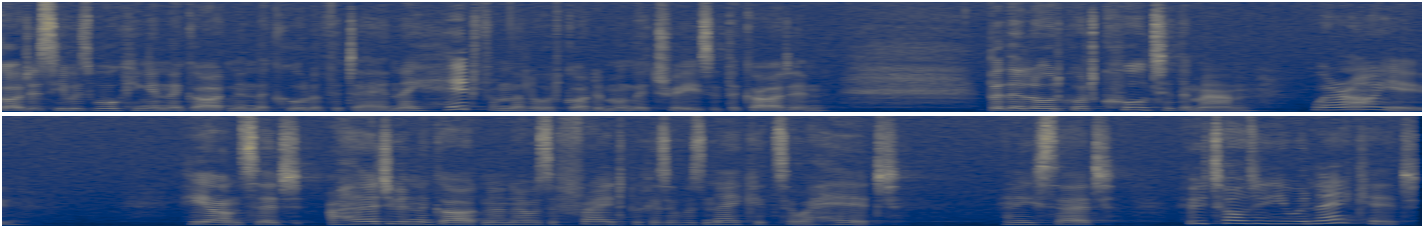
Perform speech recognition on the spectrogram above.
God as he was walking in the garden in the cool of the day, and they hid from the Lord God among the trees of the garden. But the Lord God called to the man, Where are you? He answered, I heard you in the garden, and I was afraid because I was naked, so I hid. And he said, Who told you you were naked?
